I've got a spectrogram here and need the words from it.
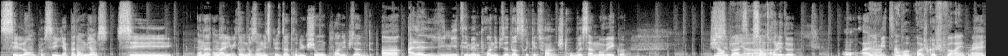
C'est lent, quoi, il n'y a pas d'ambiance. C'est... On a, on a limite, on est dans une espèce d'introduction pour un épisode 1, à la limite, et même pour un épisode 1, ce serait... Enfin, je trouverais ça mauvais, quoi. Je Non, sais pas, puis, euh, c'est entre les deux. On- à Un- limite. un reproche que je ferais, Ouais.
